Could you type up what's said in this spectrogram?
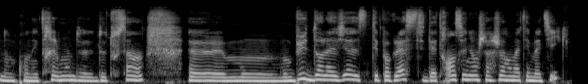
Donc, on est très loin de, tout ça. Hein. Euh, mon, mon but dans la vie à cette époque-là, c'était d'être enseignant-chercheur en mathématiques.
